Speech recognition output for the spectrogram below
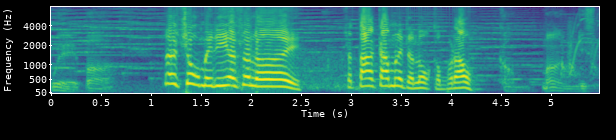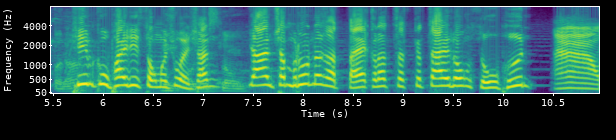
เว่บ้าแล้วโชคไม่ดีเอาซะเลยชะตากรรมเลยแต่โลกกับเรากับมันดิสปารา ทีมกู้ภัยที่ส่งมาช่วยฉัน ยานชำรุดแล้วก็แตกกระจัดกระจายลงสู่พื้น อ้าว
